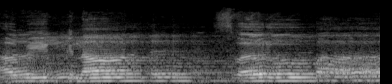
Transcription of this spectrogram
અવિજ્ઞાત સ્વરૂપાય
